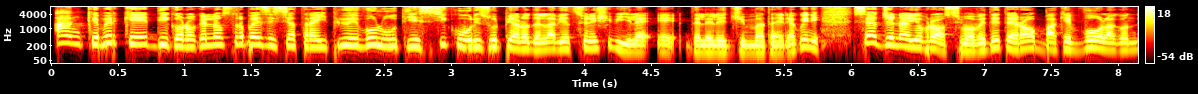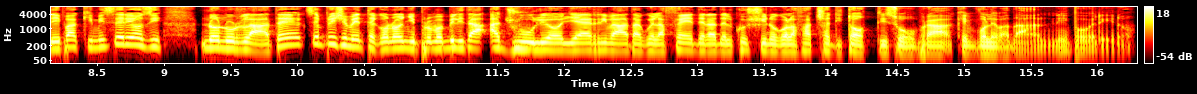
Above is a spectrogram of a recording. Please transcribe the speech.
anche perché dicono che il nostro paese sia tra i più evoluti e sicuri sul piano dell'aviazione civile e delle leggi in materia. Quindi se a gennaio prossimo vedete roba che vola con dei pacchi misteriosi, non urlate, semplicemente con ogni probabilità a Giulio gli è arrivata quella federa del cuscino con la faccia di Totti sopra che voleva da anni poverino.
